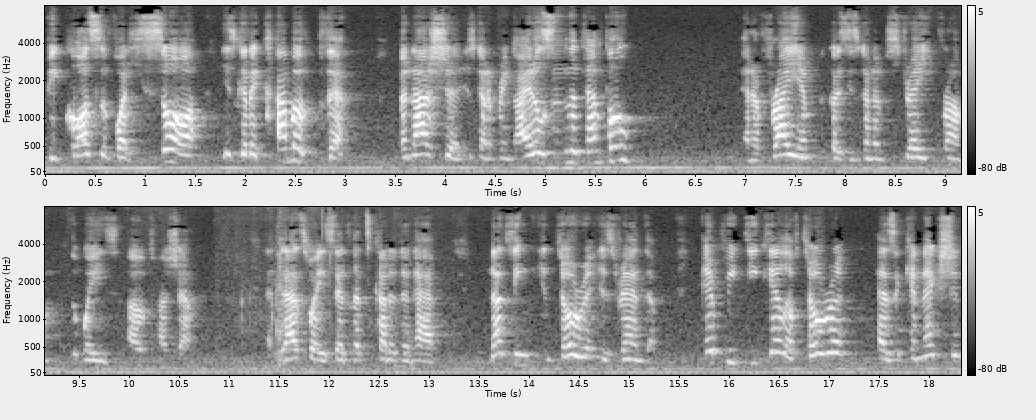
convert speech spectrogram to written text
because of what he saw is going to come of them. Manasseh is going to bring idols in the temple, and Ephraim because he's going to stray from the ways of Hashem. And that's why he said, let's cut it in half. Nothing in Torah is random. Every detail of Torah has a connection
